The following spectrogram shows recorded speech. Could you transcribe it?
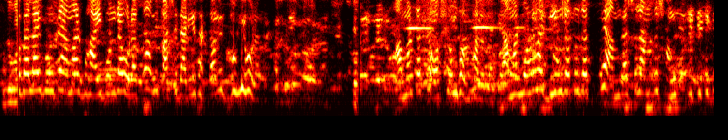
ছোটবেলায় বলতে আমার ভাই বোনরা ওড়াতো, আমি পাশে দাঁড়িয়ে থাকতাম, আমি ঘুড়ি ওড়াতে আমার কাছে অসম্ভব ভালো লাগে আমার মনে হয় দিন যত যাচ্ছে, আমরা আসলে আমাদের সংস্কৃতি থেকে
